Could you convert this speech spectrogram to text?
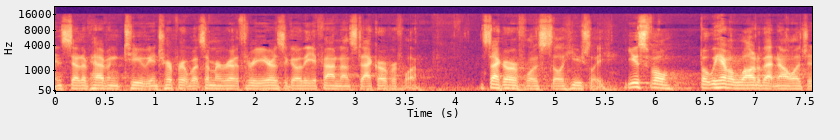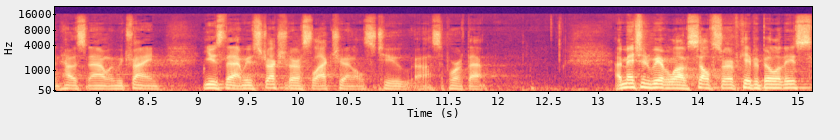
instead of having to interpret what someone wrote three years ago that you found on Stack Overflow? Stack Overflow is still hugely useful, but we have a lot of that knowledge in house now, and we try and use that. And we've structured our Slack channels to uh, support that. I mentioned we have a lot of self-serve capabilities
